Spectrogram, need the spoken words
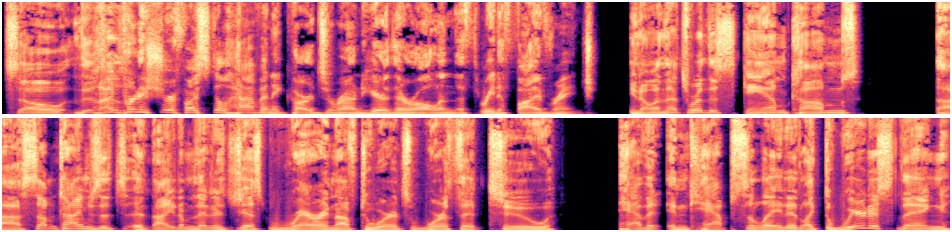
So this And I'm is, pretty sure if I still have any cards around here, they're all in the three to five range. you know, and that's where the scam comes. Uh, sometimes it's an item that is just rare enough to where it's worth it to have it encapsulated. Like the weirdest thing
